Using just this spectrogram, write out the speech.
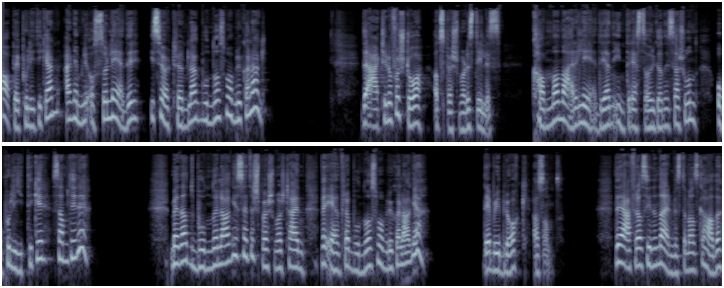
Ap-politikeren er nemlig også leder i Sør-Trøndelag Bonde- og Småbrukarlag. Det er til å forstå at spørsmålet stilles, kan man være leder i en interesseorganisasjon og politiker samtidig? Men at Bondelaget setter spørsmålstegn ved en fra Bonde- og Småbrukarlaget, det blir bråk av sånt. Det er fra sine nærmeste man skal ha det.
